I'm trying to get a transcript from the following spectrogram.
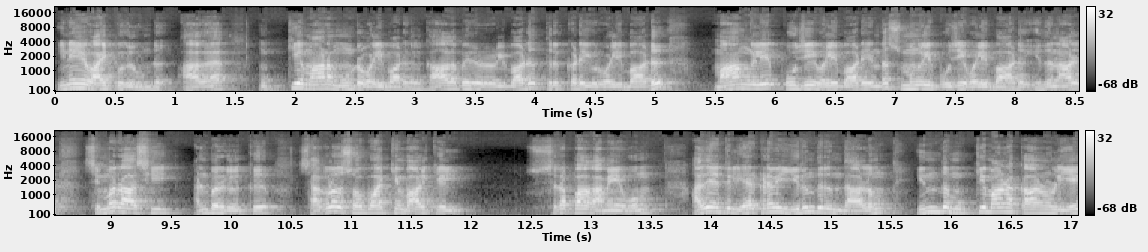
இணைய வாய்ப்புகள் உண்டு. ஆக முக்கியமான மூன்று வழிபாடுகள். காலபைரவர் வழிபாடு திருக்கடையூர் வழிபாடு மாங்கலிய பூஜை வழிபாடு என்ற சுமங்கலி பூஜை வழிபாடு. இதனால் சிம்மராசி அன்பர்களுக்கு சகல சௌபாக்கியம் வாழ்க்கையில் சிறப்பாக அமையவும் அதே நேரத்தில் ஏற்கனவே இருந்திருந்தாலும் இந்த முக்கியமான காணொளியை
